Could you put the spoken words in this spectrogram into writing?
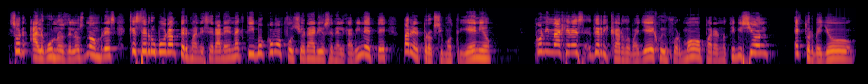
son algunos de los nombres que se rumoran permanecerán en activo como funcionarios en el gabinete para el próximo trienio. Con imágenes de Ricardo Vallejo informó para Notivisión Héctor Belló.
